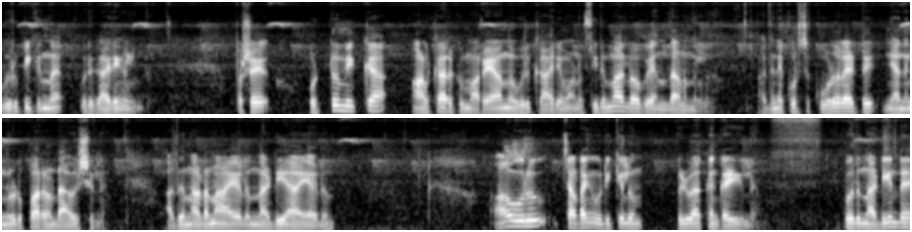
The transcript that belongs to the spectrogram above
വീർപ്പിക്കുന്ന ഒരു കാര്യങ്ങളുണ്ട്. പക്ഷേ ഒട്ടുമിക്ക ആൾക്കാർക്കും അറിയാവുന്ന ഒരു കാര്യമാണ് സിനിമാ ലോകം എന്താണെന്നുള്ളത്. അതിനെക്കുറിച്ച് കൂടുതലായിട്ട് ഞാൻ നിങ്ങളോട് പറയേണ്ട ആവശ്യമില്ല. അത് നടനായാലും നടിയായാലും ആ ഒരു ചടങ്ങ് ഒരിക്കലും ഒഴിവാക്കാൻ കഴിയില്ല. ഇപ്പോൾ ഒരു നടീന്റെ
